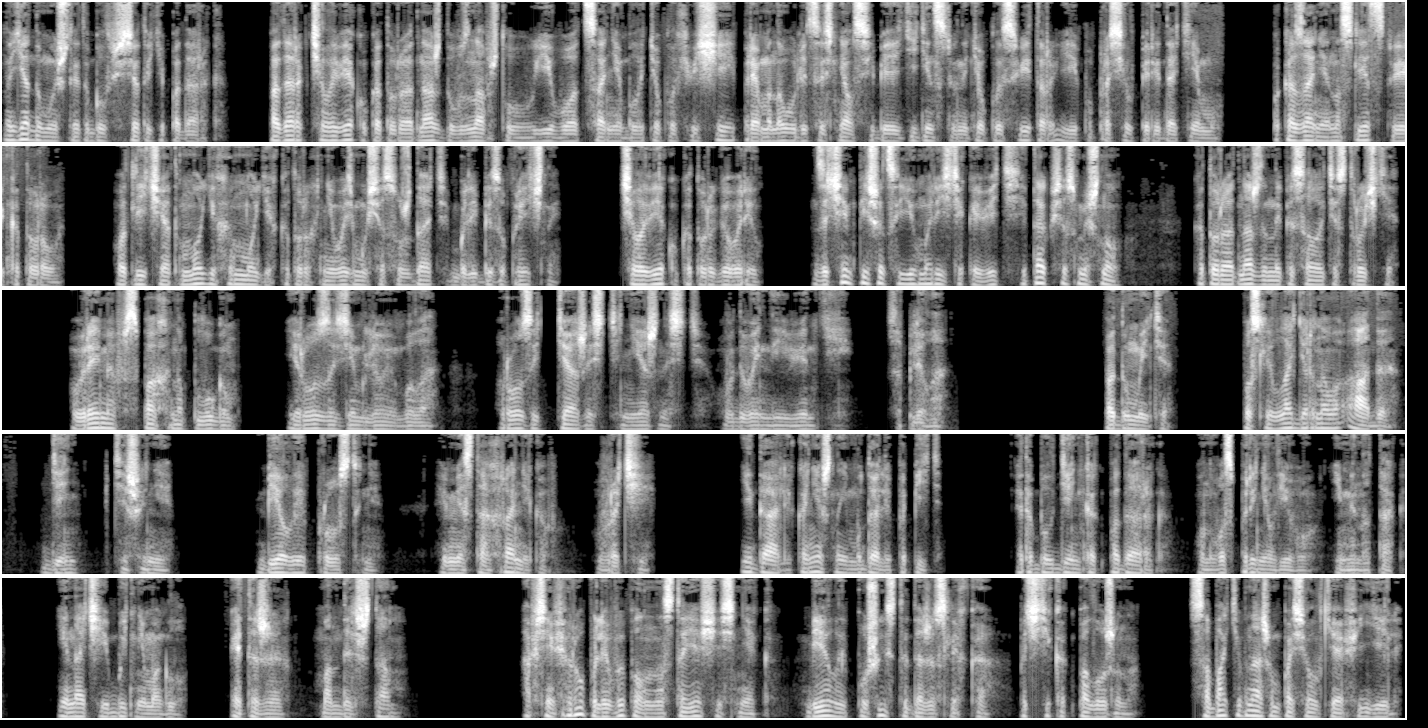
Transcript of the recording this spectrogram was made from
Но я думаю, что это был все-таки подарок. Подарок человеку, который однажды, узнав, что у его отца не было теплых вещей, прямо на улице снял себе единственный теплый свитер и попросил передать ему. Показания наследствия которого, в отличие от многих и многих, которых не возьмусь осуждать, были безупречны. Человеку, который говорил, зачем пишется юмористика, ведь и так все смешно, который однажды написал эти строчки. Время вспахано плугом, и роза землей была. Розы тяжесть, нежность в двойные венки заплела. Подумайте, после лагерного ада день в тишине, белые простыни, и вместо охранников — врачи. И дали, конечно, ему дали попить. Это был день как подарок, он воспринял его именно так. Иначе и быть не могло. Это же Мандельштам. А в Симферополе выпал настоящий снег. Белый, пушистый даже слегка, почти как положено. Собаки в нашем поселке офигели.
